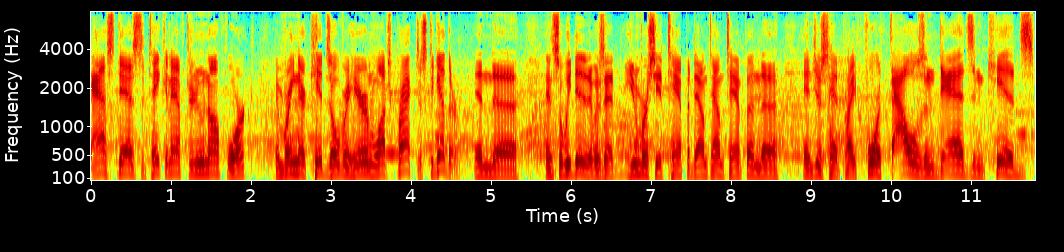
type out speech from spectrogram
ask dads to take an afternoon off work. And bring their kids over here and watch practice together, and uh, and so we did it. It was at University of Tampa, downtown Tampa, and uh, and just had probably four thousand dads and kids,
